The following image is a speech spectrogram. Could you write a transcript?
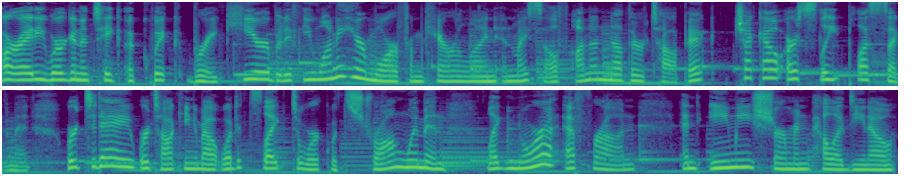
Alrighty, we're going to take a quick break here, but if you want to hear more from Caroline and myself on another topic, check out our Slate Plus segment, where today we're talking about what it's like to work with strong women like Nora Ephron and Amy Sherman Palladino,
